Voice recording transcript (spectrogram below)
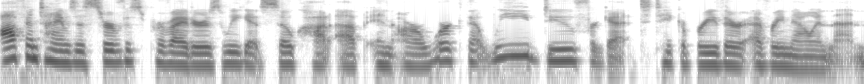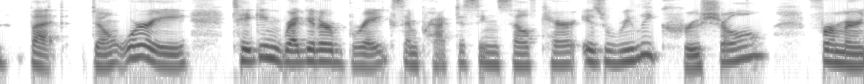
Oftentimes, as service providers, we get so caught up in our work that we do forget to take a breather every now and then. But don't worry, taking regular breaks and practicing self care is really crucial for ma-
